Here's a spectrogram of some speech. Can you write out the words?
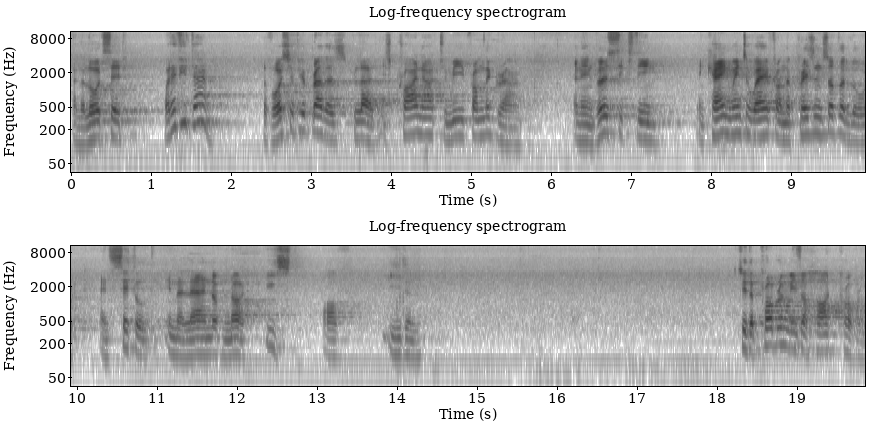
And the Lord said, What have you done? The voice of your brother's blood is crying out to me from the ground. And in verse 16, and Cain went away from the presence of the Lord and settled in the land of Nod, east of Eden. See, the problem is a heart problem.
